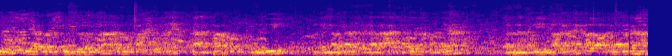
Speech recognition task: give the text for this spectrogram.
Cukup dia berhenti sebentar penumpang naik tanpa pengemudi meninggalkan kendaraan. Itu namanya berhenti. Makanya kalau ada nah,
